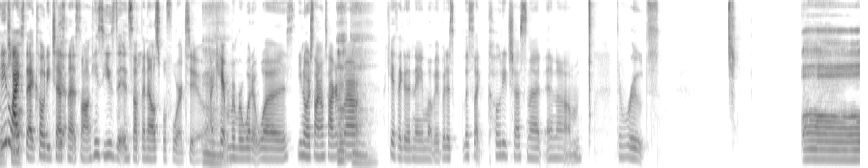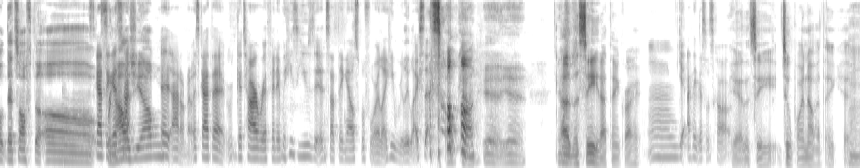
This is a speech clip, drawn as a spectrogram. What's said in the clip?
He talk. likes that Cody ChesnuTT song. He's used it in something else before too. I Mm. can't remember what it was. You know what song I'm talking about? Mm-mm. I can't think of the name of it, but it's it's like Cody ChesnuTT and um the Roots. Oh, that's off the uh It's got the guitar- album. Eh, I don't know. It's got that guitar riff in it, but he's used it in something else before. Like he really likes that song. Okay. Yeah, yeah. Uh, the seed, I think, right? Mm, yeah, I think that's what it's called. Yeah, the seed 2.0, I think. Yeah. Mm.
